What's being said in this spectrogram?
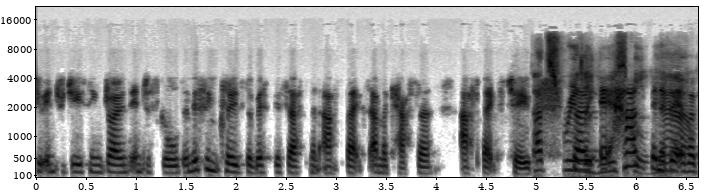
to introducing drones into schools. And this includes the risk assessment aspects and the CASA aspects too. That's really so it has been yeah. a bit of a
